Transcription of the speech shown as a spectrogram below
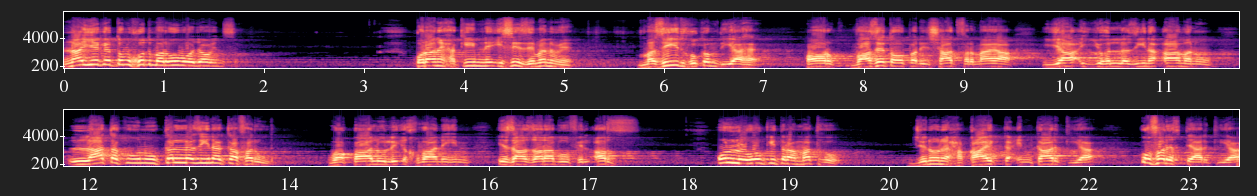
نہ یہ کہ تم خود مروب ہو جاؤ ان سے۔ قرآن حکیم نے اسی ضمن میں مزید حکم دیا ہے اور واضح طور پر ارشاد فرمایا، یا الزین آمن لا تکون کل لذین کا فرو و قال اخوان ازا ضرب فل عرض ان لوگوں کی طرح مت ہو جنہوں نے حقائق کا انکار کیا، کفر اختیار کیا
